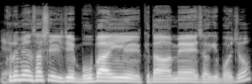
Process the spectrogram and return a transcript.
예. 그러면 사실 이제 모바일 그 다음에 저기 뭐죠?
